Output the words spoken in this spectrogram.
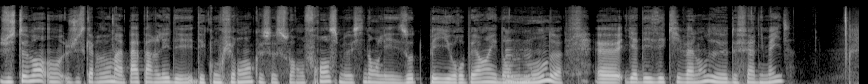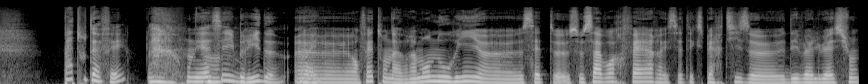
Justement, jusqu'à présent, on n'a pas parlé des, concurrents, que ce soit en France, mais aussi dans les autres pays européens et dans le mhm. monde. Euh, il y a des équivalents de, de Fairly Made Pas tout à fait. on est assez hybride. Euh, en fait, on a vraiment nourri euh, cette, ce savoir-faire et cette expertise d'évaluation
